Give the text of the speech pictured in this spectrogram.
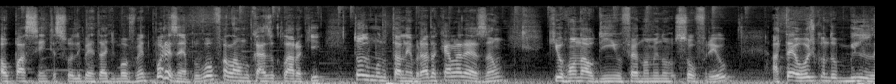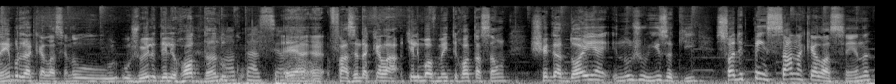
ao paciente a sua liberdade de movimento. Por exemplo, vou falar um caso claro aqui, todo mundo está lembrado aquela lesão que o Ronaldinho, o fenômeno, sofreu Até hoje, quando eu me lembro daquela cena, o, o joelho dele rodando, é, é, fazendo aquela, aquele movimento de rotação, chega dói é, no juízo aqui. Só de pensar naquela cena,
